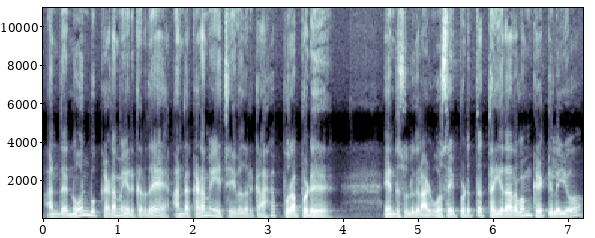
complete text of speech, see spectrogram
அந்த நோன்பு கடமை இருக்கிறதே அந்த கடமையை செய்வதற்காக புறப்படு என்று சொல்லுகிறாள். ஓசைப்படுத்த தயிரரவம் கேட்டிலையோ?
